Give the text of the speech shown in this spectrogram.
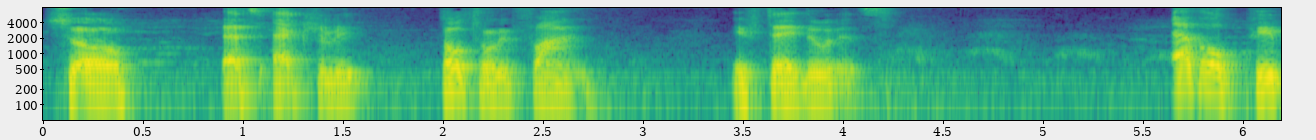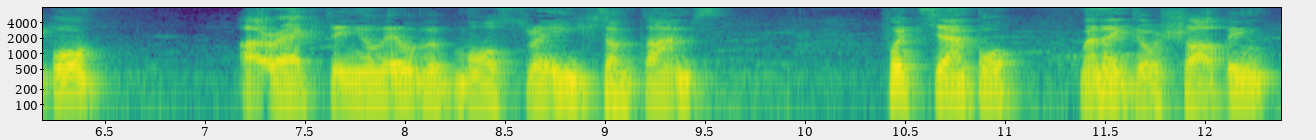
So that's actually totally fine if they do this. Adult people are acting a little bit more strange sometimes. For example, when I go shopping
